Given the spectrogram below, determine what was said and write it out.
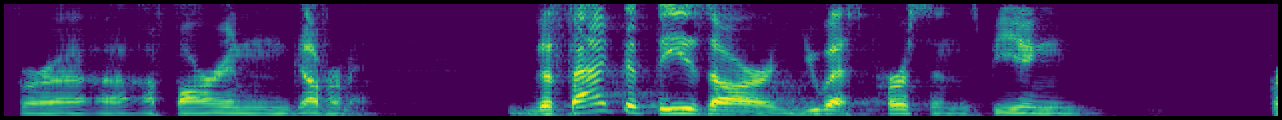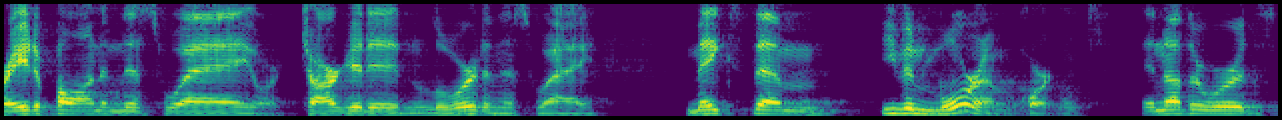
for a, a foreign government. The fact that these are U.S. persons being preyed upon in this way or targeted and lured in this way makes them even more important. In other words,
